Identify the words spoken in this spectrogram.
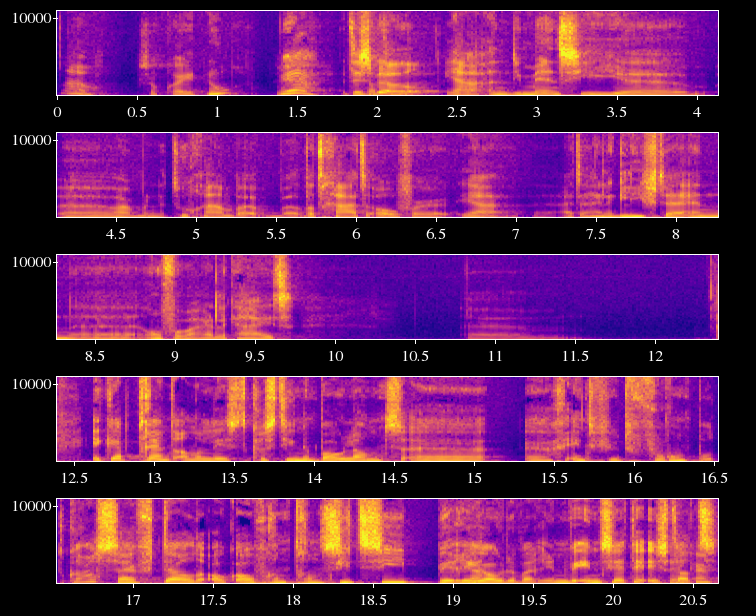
Nou, zo kan je het noemen. Ja. Het is wel ja, een dimensie uh, uh, waar we naartoe gaan, wat gaat over ja, uiteindelijk liefde en uh, onvoorwaardelijkheid. Um, ik heb trendanalist Christine Boland uh, uh, geïnterviewd voor een podcast. Zij vertelde ook over een transitieperiode ja. waarin we in zitten. Is dat,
